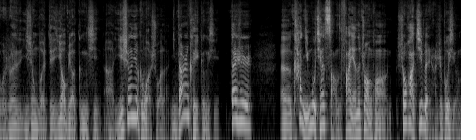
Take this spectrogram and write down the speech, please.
我说医生，我这要不要更新啊？医生就跟我说了，你当然可以更新，但是，呃，看你目前嗓子发炎的状况，说话基本上是不行的。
